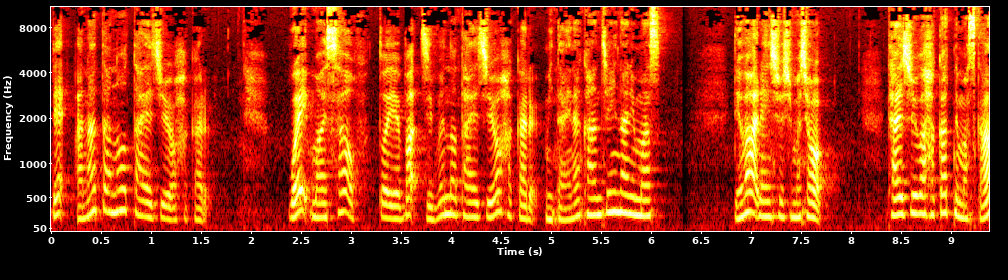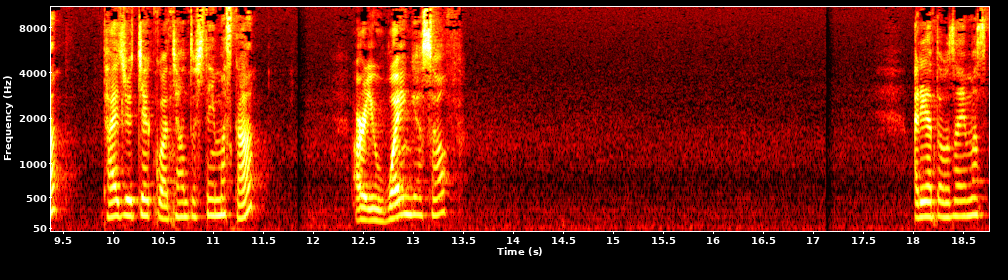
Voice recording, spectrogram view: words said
であなたの体重を測る。weigh myself といえば自分の体重を測るみたいな感じになります。では練習しましょう。体重は測ってますか？体重チェックはちゃんとしていますか ?Are you weighing yourself? ありがとうございます。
